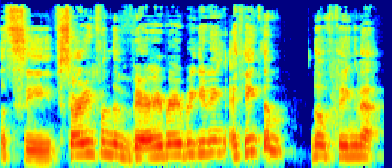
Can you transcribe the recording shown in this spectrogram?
let's see starting from the very very beginning i think the the thing that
